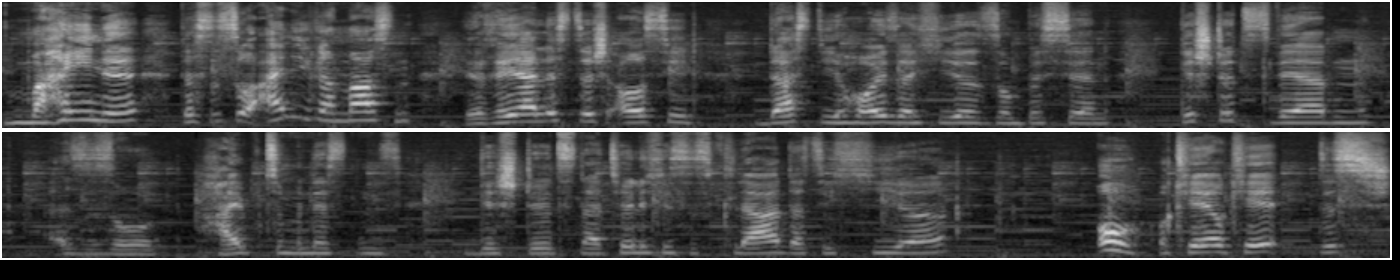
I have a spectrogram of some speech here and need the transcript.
meine, dass es so einigermaßen realistisch aussieht, dass die Häuser hier so ein bisschen gestützt werden. Also so halb zumindest gestützt. Natürlich ist es klar, dass ich hier... Oh, okay, okay. Das,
